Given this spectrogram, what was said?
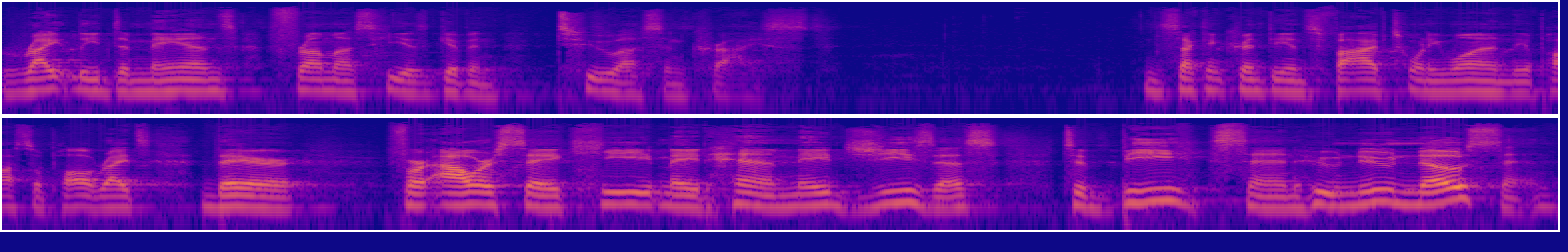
rightly demands from us, he has given to us in Christ. In 2 Corinthians 5:21, the apostle Paul writes there, "For our sake he made him, made Jesus to be sin who knew no sin."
